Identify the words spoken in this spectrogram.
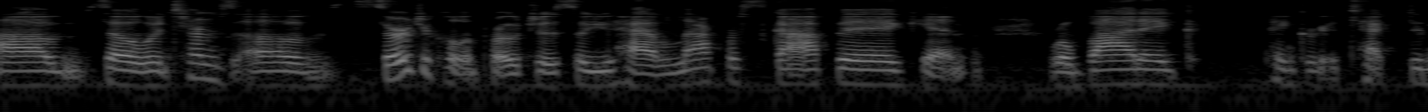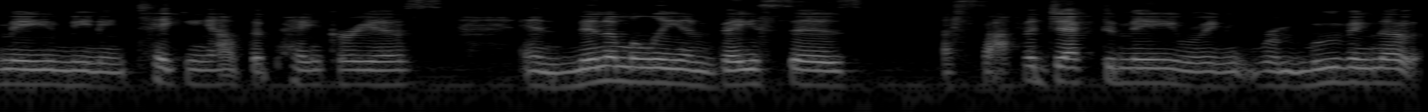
Um, so in terms of surgical approaches, so you have laparoscopic and robotic pancreatectomy, meaning taking out the pancreas and minimally invasive esophagectomy, removing the,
